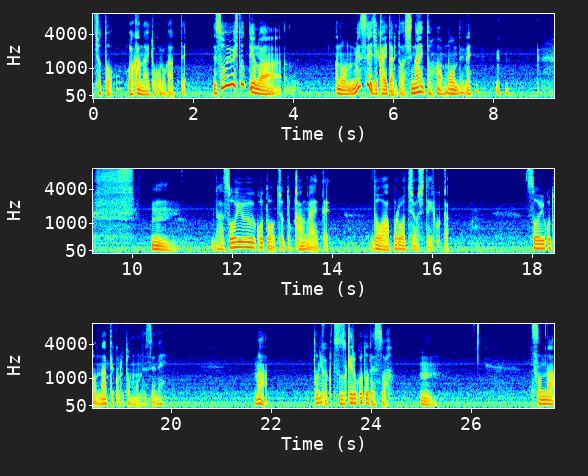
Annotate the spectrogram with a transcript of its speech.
ちょっと分かんないところがあって。でそういう人っていうのはあのメッセージ書いたりとはしないとは思うんでね。うん。だからそういうことをちょっと考えてどうアプローチをしていくか。そういうことになってくると思うんですよね。まあとにかく続けることですわ。うん。そんな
